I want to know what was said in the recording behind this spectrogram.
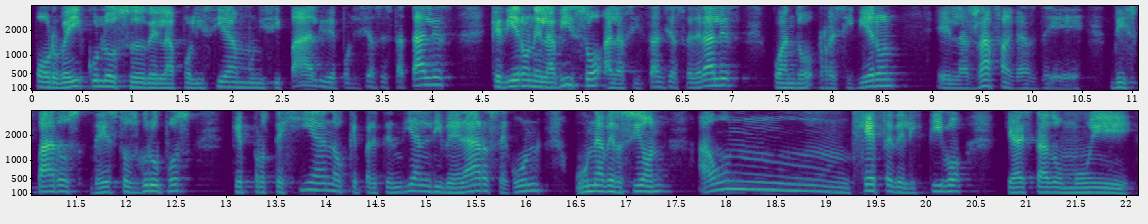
por vehículos eh, de la policía municipal y de policías estatales que dieron el aviso a las instancias federales cuando recibieron eh, las ráfagas de disparos de estos grupos que protegían o que pretendían liberar, según una versión, a un jefe delictivo que ha estado muy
